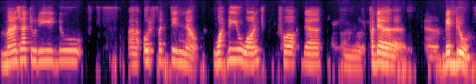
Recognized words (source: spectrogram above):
Maza turidu uh, now? What do you want for the for the uh, bedroom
